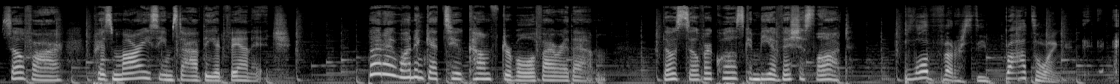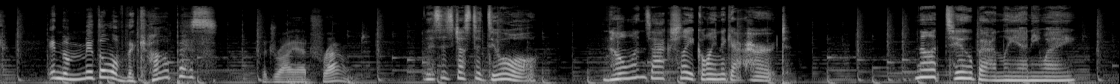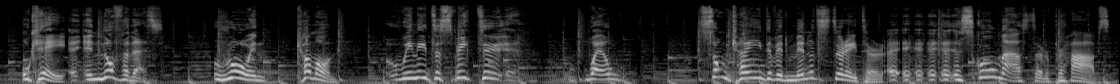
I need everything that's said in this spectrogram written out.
So far, Prismari seems to have the advantage. But I wouldn't get too comfortable if I were them. Those Silverquills can be a vicious lot. bloodthirsty battling. In the middle of the campus? The dryad frowned. This is just a duel. No one's actually going to get hurt. Not too badly, anyway. Okay, enough of this. Rowan, come on. We need to speak to. Well, some kind of administrator, a, a- a- a schoolmaster, perhaps.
